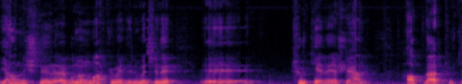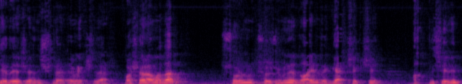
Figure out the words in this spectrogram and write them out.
yanlışlığını ve bunun mahkum edilmesini e, Türkiye'de yaşayan halklar, Türkiye'de yaşayan işçiler, emekçiler başaramadan sorunun çözümüne dair de gerçekçi, aklı selim,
